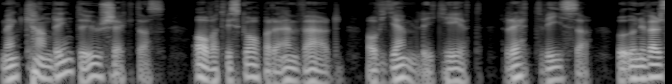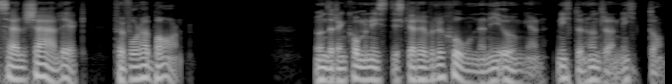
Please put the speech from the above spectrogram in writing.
men kan det inte ursäktas av att vi skapade en värld av jämlikhet, rättvisa och universell kärlek för våra barn. Under den kommunistiska revolutionen i Ungern 1919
